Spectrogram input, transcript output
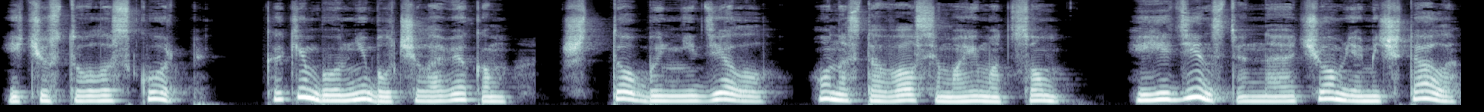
и чувствовала скорбь. Каким бы он ни был человеком, что бы ни делал, он оставался моим отцом. И единственное, о чем я мечтала,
